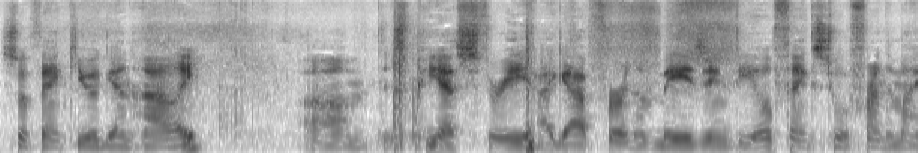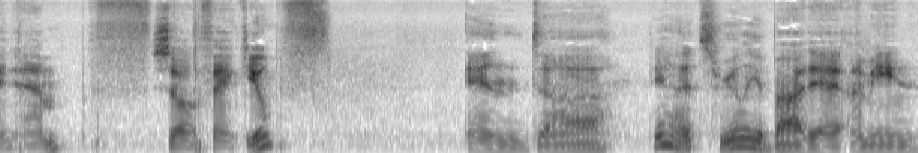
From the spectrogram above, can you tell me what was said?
So thank you again, Holly. Um, this PS3 I got for an amazing deal thanks to a friend of mine, M. So thank you. And, uh, yeah, that's really about it. I mean,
